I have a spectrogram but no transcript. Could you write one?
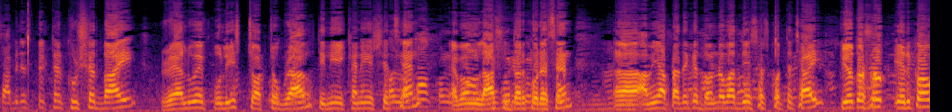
সাব ইন্সপেক্টর খুরশেদ ভাই, রেলওয়ে পুলিশ, চট্টগ্রাম, তিনি এখানে এসেছেন এবং লাশ উদ্ধার করেছেন। আমি আপনাদেরকে ধন্যবাদ দিয়ে শেষ করতে চাই। প্রিয় দর্শক, এরকম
